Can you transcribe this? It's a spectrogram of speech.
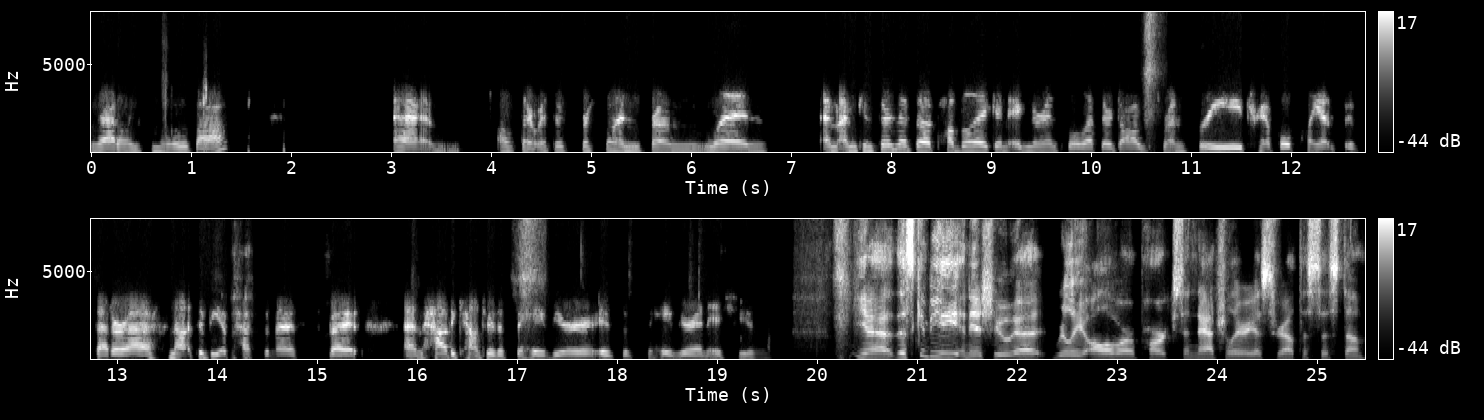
rattling some of those off. Um, I'll start with this first one from Lynn. Um, I'm concerned that the public and ignorance will let their dogs run free, trample plants, etc. Not to be a pessimist, but um, how to counter this behavior is this behavior an issue yeah this can be an issue at really all of our parks and natural areas throughout the system.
